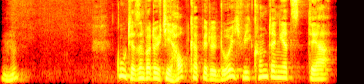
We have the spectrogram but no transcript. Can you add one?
Mhm. Gut, jetzt sind wir durch die Hauptkapitel durch. Wie kommt denn jetzt der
